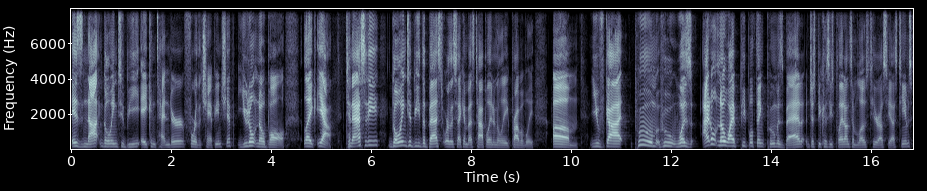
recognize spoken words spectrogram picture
is not going to be a contender for the championship, you don't know ball. Like, yeah, tenacity going to be the best or the second best top laner in the league, probably. Um, you've got Poom, who was I don't know why people think Poom is bad just because he's played on some low tier LCS teams.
